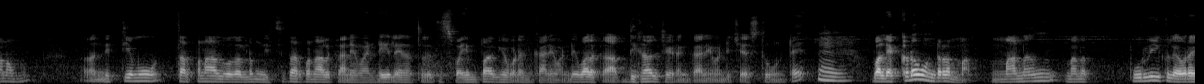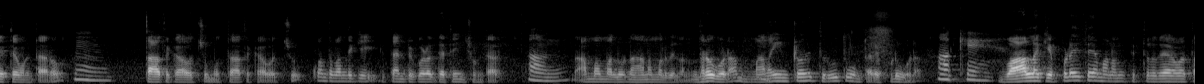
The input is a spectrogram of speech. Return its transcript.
మనం నిత్యము తర్పణాలు వదలడం నిత్య తర్పణాలు కానివ్వండి లేనట్లయితే స్వయం పాకం ఇవ్వడం కానివ్వండి వాళ్ళకి అబ్దికాలు చేయడం కానివ్వండి చేస్తూ ఉంటే వాళ్ళు ఎక్కడో ఉండరమ్మా. మనం మన పూర్వీకులు ఎవరైతే ఉంటారో తాత కావచ్చు ముత్తాత కావచ్చు కొంతమందికి తండ్రి కూడా గతించి ఉంటారు అమ్మమ్మలు నానమ్మలు వీళ్ళందరూ కూడా మన ఇంట్లోనే తిరుగుతూ ఉంటారు ఎప్పుడు కూడా. వాళ్ళకి ఎప్పుడైతే మనం పితృదేవత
